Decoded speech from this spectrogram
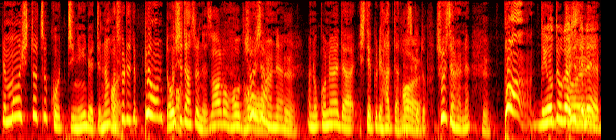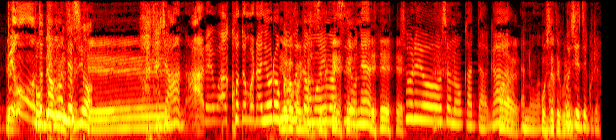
でもう一つこっちに入れて、なんかはい。それでぴょんと押し出すんです、あなるほど。そしたらね、ええ。あのこの間してくれはったんですけど、はい。そしたらね、ええ。ポーンって音がしてね、はい。ぴょーんと飛ぶんですよ。へー私ああれは子供ら喜ぶと思いますよね。ね それをその方が、はい。あの教えてくれる。まあ教えてくれる。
